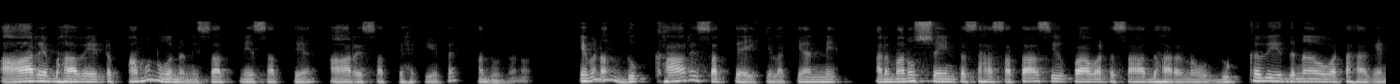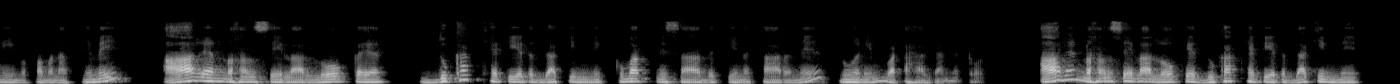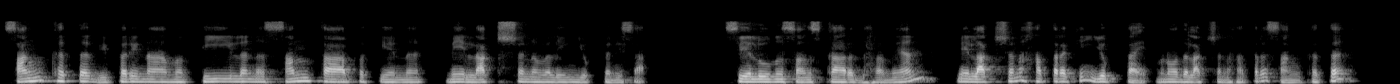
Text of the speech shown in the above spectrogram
ආර්ය භාවයට පමුණුවන නිසා මේ සත්‍ය ආර්ය සත්‍ය හැටියට හඳුන්වනවා. එවනම් දුක්ඛාරය සත්‍යයි කියලා කියන්නේ අර මිනිස්සෙයින්ට සහ සතා සිව්පාවට සාධාරණ වූ දුක්ඛ වේදනාව වටහා ගැනීම පමණක් නෙමෙයි ආර්යයන් වහන්සේලා ලෝකය දුකක් හැටියට දකින්නේ කුමක් නිසාද කියන කාරණය නුවණින් වටහා ගන්නට ඕන. ආර්යයන් වහන්සේලා ලෝකයේ දුකක් හැටියට දකින්නේ සංකත විපරිණාම පීලන ਸੰతాප කියන මේ ලක්ෂණ වලින් යුක්ත නිසා. සියලුම සංස්කාර ධර්මයන් මේ ලක්ෂණ හතරකින් යුක්තයි. මොනවද ලක්ෂණ හතර? සංකත,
